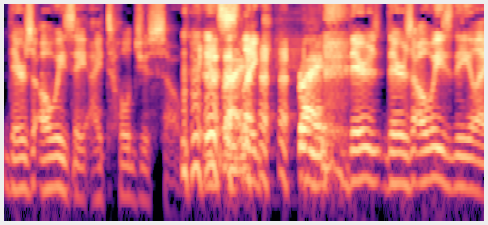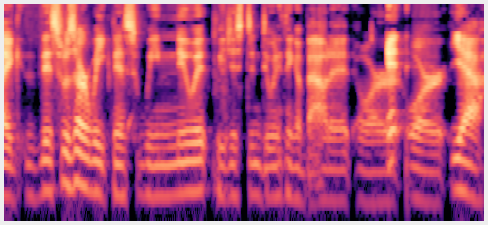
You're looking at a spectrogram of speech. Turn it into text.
there's always a "I told you so." It's right. like right there's there's always the like this was our weakness, we knew it, we just didn't do anything about it, or it, or yeah.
